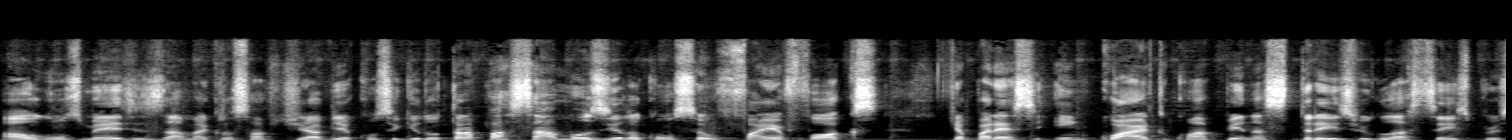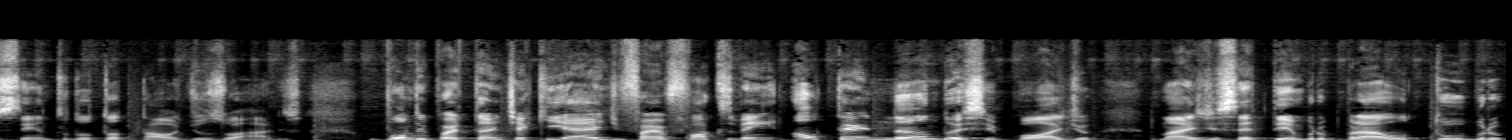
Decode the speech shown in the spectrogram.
Há alguns meses a Microsoft já havia conseguido ultrapassar a Mozilla com seu Firefox que aparece em quarto com apenas 3,6% do total de usuários. O ponto importante é que a Edge Firefox vem alternando esse pódio, mas de setembro para outubro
